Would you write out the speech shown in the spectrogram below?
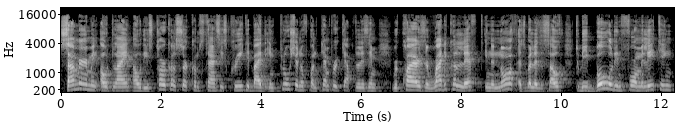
Samir Amin outlined how the historical circumstances created by the implosion of contemporary capitalism requires the radical left in the north as well as the south to be bold in formulating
